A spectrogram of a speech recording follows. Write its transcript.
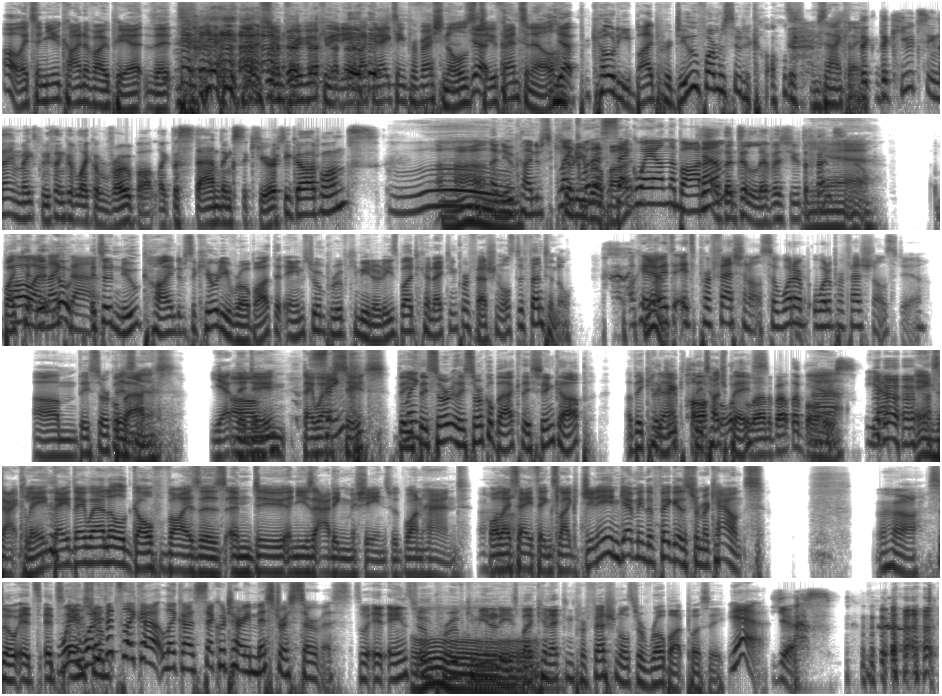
Oh, it's a new kind of opiate that helps to improve your community by connecting professionals Yeah. to fentanyl. Yeah, Cody by Purdue Pharmaceuticals. exactly. The, the cutesy name makes me think of like a robot, like the standing security guard ones. Ooh. Uh-huh. A new kind of security like security with robot. a Segway on the bottom. Yeah, that delivers you the fentanyl. yeah. By Oh, I uh, like no, that. It's a new kind of security robot that aims to improve communities by connecting professionals to fentanyl. okay, Yeah. it's it's professional. So what are what do professionals do? Um, they circle back. Yeah, they do. Um, They wear sync? suits. They Link- they, cir- they circle back. They sync up. Uh, they They do connect. They, parkour touch to base. learn about their bodies. Yeah. Exactly. They they wear little golf visors and do and use adding machines with one hand while they Uh-huh. say things like Janine, get me the figures from accounts. Uh-huh. So it's it's Wait, aims what to if it's like a like a secretary mistress service? so it aims to improve communities by connecting professionals to robot pussy. Yeah. Yes.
